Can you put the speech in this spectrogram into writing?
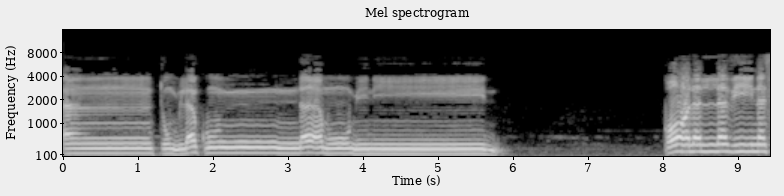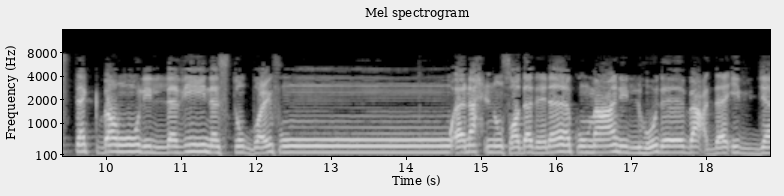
أنتم لكنا مؤمنين. قال الذين استكبروا للذين استضعفوا انحن صددناكم عن الهدى بعد اذ جاءكم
